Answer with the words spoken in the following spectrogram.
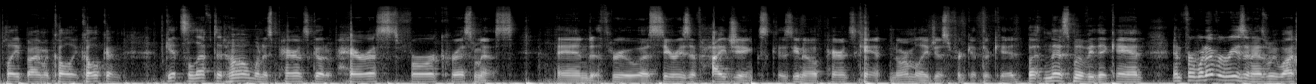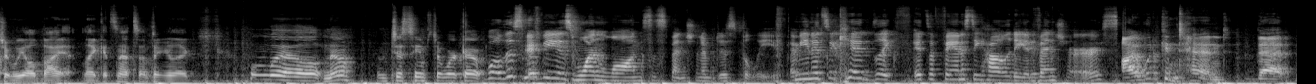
played by Macaulay Culkin, gets left at home when his parents go to Paris for Christmas. And through a series of hijinks, because, you know, parents can't normally just forget their kid. But in this movie, they can. And for whatever reason, as we watch it, we all buy it. Like, it's not something you're like, well, no, it just seems to work out. Well, this movie is one long suspension of disbelief. I mean, it's a kid like it's a fantasy holiday adventure. I would contend that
